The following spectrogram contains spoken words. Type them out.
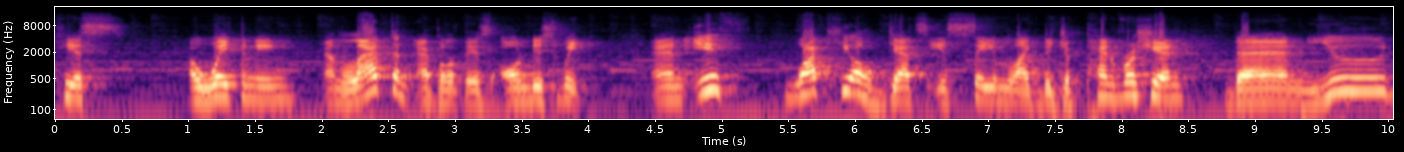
his awakening and latent abilities on this week. And if what Hyoh gets is same like the Japan version, then you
